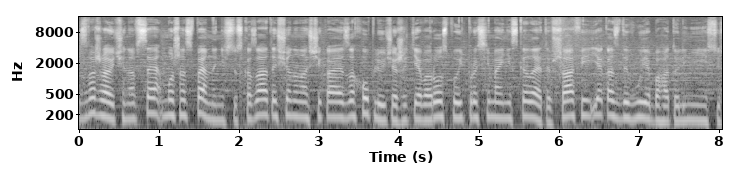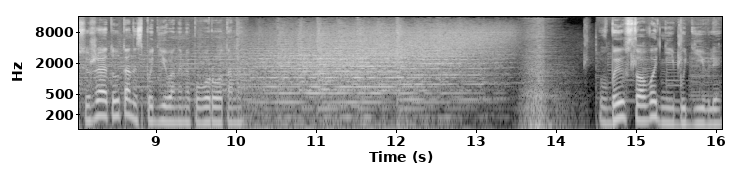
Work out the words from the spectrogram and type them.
Зважаючи на все, можна з впевненістю сказати, що на нас чекає захоплююча життєва розповідь про сімейні скелети в шафі, яка здивує багатолінійністю сюжету та несподіваними поворотами. Вбивства в одній будівлі.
